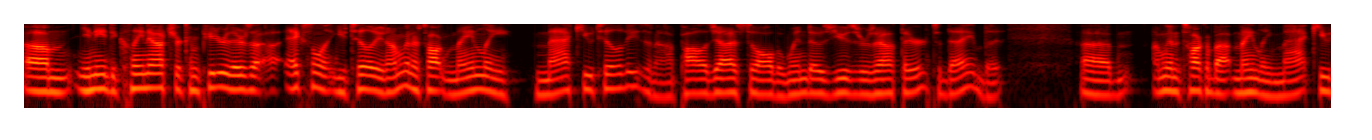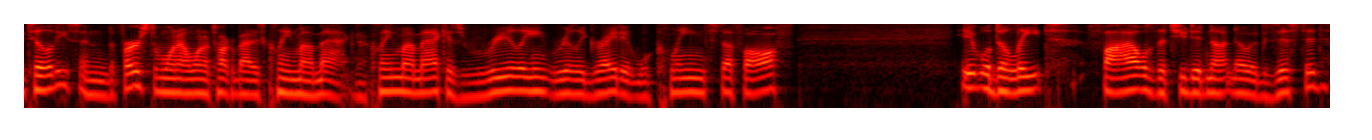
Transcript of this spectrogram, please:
Um, you need to clean out your computer. There's an excellent utility, and I'm going to talk mainly Mac utilities. And I apologize to all the Windows users out there today, but um, I'm going to talk about mainly Mac utilities. And the first one I want to talk about is Clean My Mac. Now, Clean My Mac is really, really great. It will clean stuff off. It will delete files that you did not know existed,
